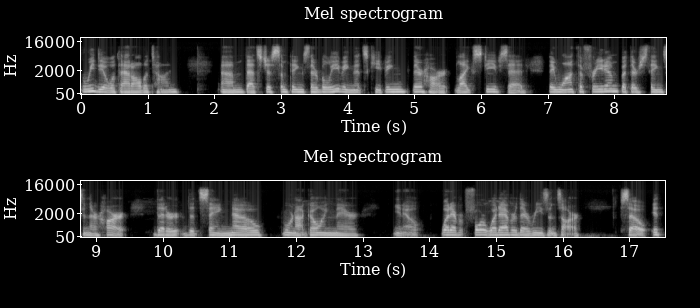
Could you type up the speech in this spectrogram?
We deal with that all the time. Um, that's just some things they're believing that's keeping their heart. Like steve said they want the freedom but there's things in their heart that are that's saying no we're not going there you know whatever for whatever their reasons are. So it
